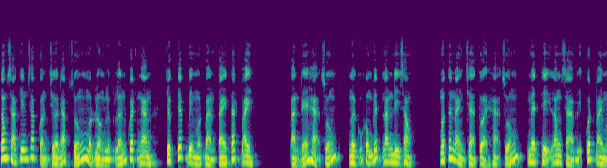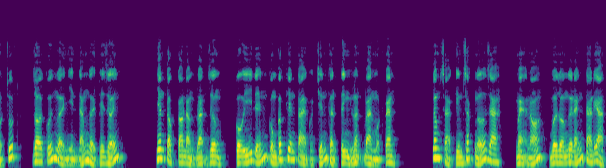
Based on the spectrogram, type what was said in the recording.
Long xả kim sắc còn chưa đáp xuống, một luồng lực lớn quét ngang, trực tiếp bị một bàn tay tát bay. Bản đế hạ xuống, người cũng không biết lăn đi sau. Một thân ảnh trẻ tuổi hạ xuống, miệt thị long xà bị quất bay một chút, rồi cúi người nhìn đám người phía dưới. Nhân tộc cao đẳng đoạn dương, cố ý đến cùng các thiên tài của chiến thần tinh luận bàn một phen. Long xà kim sắc ngỡ ra, mẹ nó, vừa rồi ngươi đánh ta đấy à?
